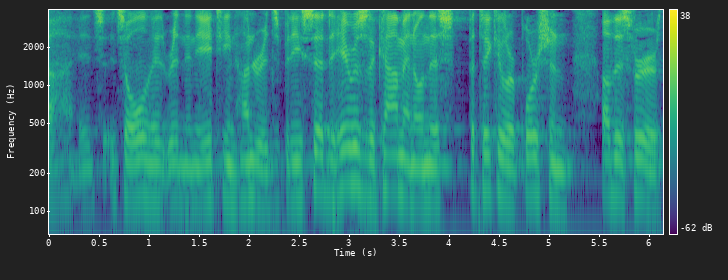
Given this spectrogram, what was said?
uh, it's, it's old, written in the 1800s, but he said, here was the comment on this particular portion of this verse,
